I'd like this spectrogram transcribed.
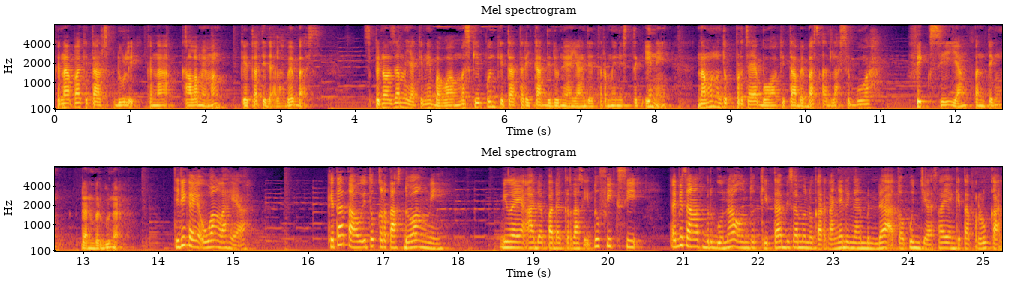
Kenapa kita harus peduli? Karena kalau memang kita tidaklah bebas. Spinoza meyakini bahwa meskipun kita terikat di dunia yang deterministik ini, namun untuk percaya bahwa kita bebas adalah sebuah fiksi yang penting dan berguna. Jadi kayak uang lah ya. Kita tahu itu kertas doang nih. Nilai yang ada pada kertas itu fiksi, tapi sangat berguna untuk kita bisa menukarkannya dengan benda ataupun jasa yang kita perlukan.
